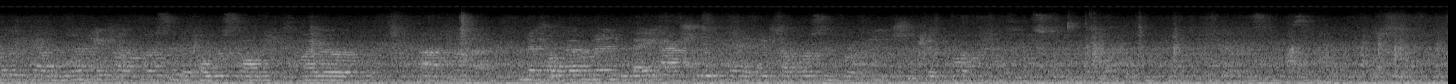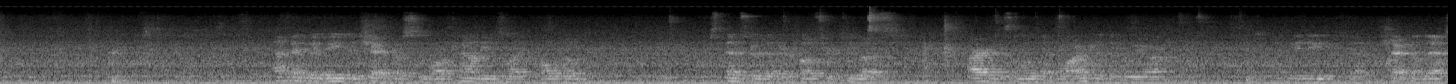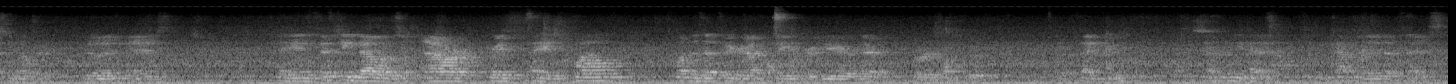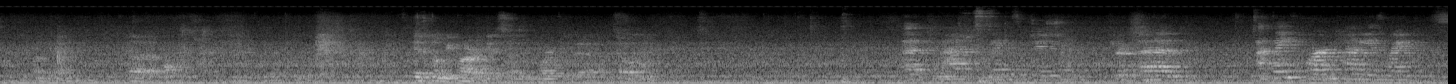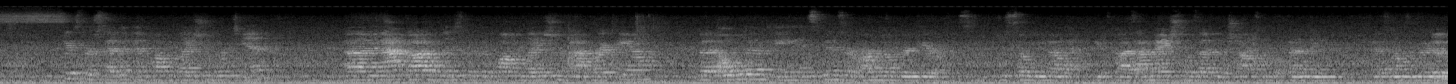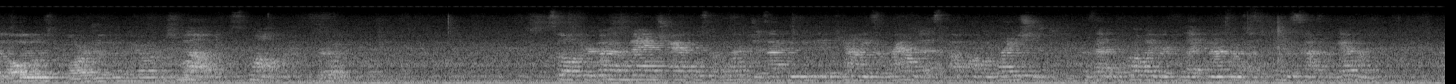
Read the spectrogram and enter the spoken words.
really have one HR person that oversaw the entire, metro government. They actually had an HR person for each department. I think we need to check with some more counties like Oldham, Spencer that are closer to us. Hardin is a little bit larger than we are. And we need to check on that, see what they're doing, and paying fifteen dollars an hour, grade pay is twelve. What does that figure out to be per year there? Thirty-one fifty. Thank you. I really had calculated that fast. Okay. Uh, It's gonna be hard to get some work with that, I'm telling you. Uh, can I just make a suggestion? Um, I think Hardin County is ranked sixth or seventh in population, we're tenth. Um, and I've got a list of the population by breakdown, but Oldham and Spencer are near us, just so you know that, because I matched those up with child funding as long as we're. Is Oldham's larger than they are? No, smaller? Really? So if you're gonna match apples to oranges, I think you need the counties around us by population, because that will probably reflect nine times out of ten the size of the government.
